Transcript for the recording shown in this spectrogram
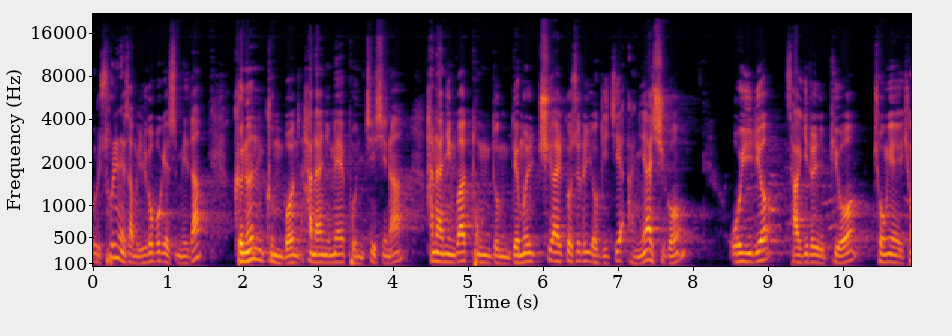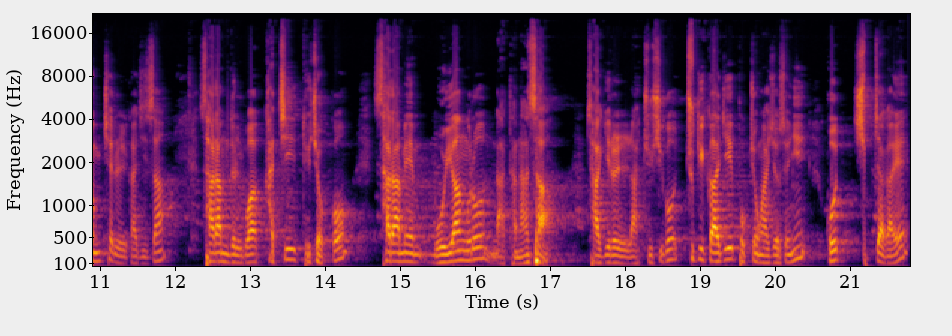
우리 소리내서 한번 읽어보겠습니다. 그는 근본 하나님의 본체시나 하나님과 동등됨을 취할 것으로 여기지 아니하시고 오히려 자기를 비워 종의 형체를 가지사 사람들과 같이 되셨고 사람의 모양으로 나타나사 자기를 낮추시고 죽기까지 복종하셨으니 곧 십자가에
